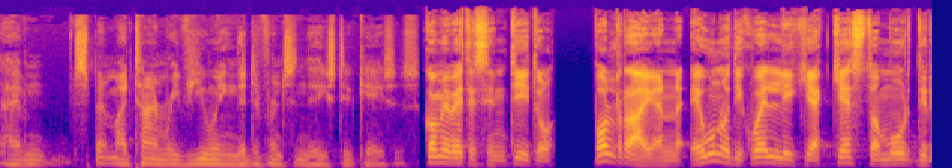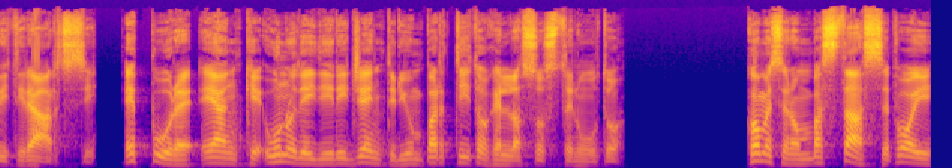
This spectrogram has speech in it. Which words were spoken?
I haven't spent my time reviewing the difference in these two cases. Come avete sentito, Paul Ryan è uno di quelli che ha chiesto a Moore di ritirarsi, eppure è anche uno dei dirigenti di un partito che l'ha sostenuto. Come se non bastasse, poi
